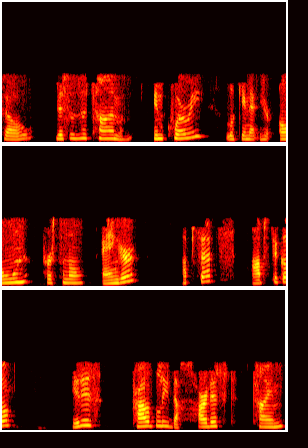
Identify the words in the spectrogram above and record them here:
So this is a time of inquiry, looking at your own personal anger, upsets, obstacle. It is probably the hardest time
